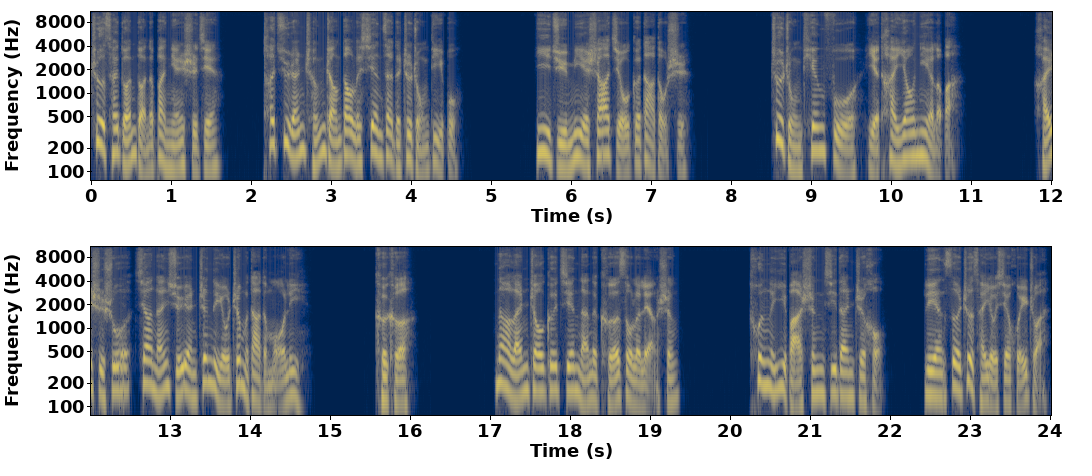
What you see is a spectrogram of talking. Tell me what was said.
这才短短的半年时间，他居然成长到了现在的这种地步，一举灭杀九个大斗师，这种天赋也太妖孽了吧！还是说迦南学院真的有这么大的魔力？可可，纳兰朝歌艰难的咳嗽了两声，吞了一把生机丹之后，脸色这才有些回转。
